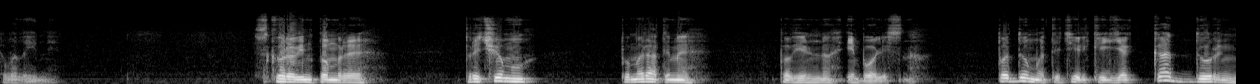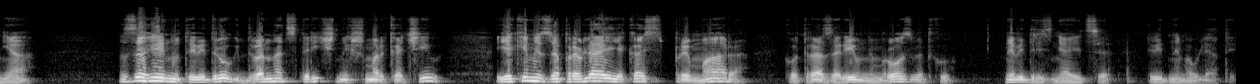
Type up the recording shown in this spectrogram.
хвилини. Скоро він помре, причому помиратиме повільно і болісно. Подумати тільки, яка дурня загинути від рук дванадцятирічних шмаркачів, якими заправляє якась примара, котра за рівнем розвитку не відрізняється від немовляти.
